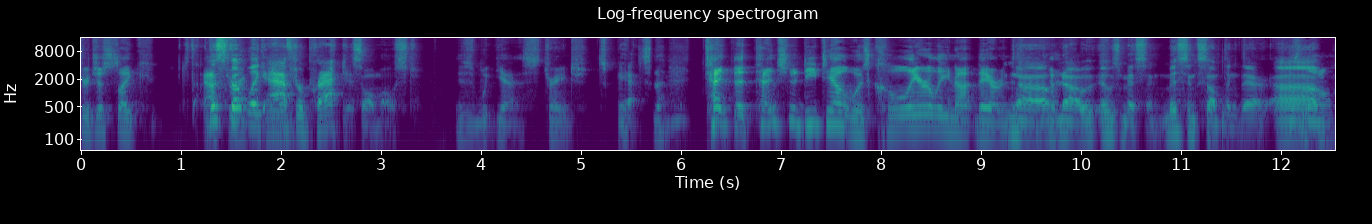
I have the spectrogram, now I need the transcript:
you're just like This After a felt like game. after practice almost. Is yeah, strange. Yeah. the, ten, the attention to detail was clearly not there. In No, movie. no, it was missing, missing something there. Um.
